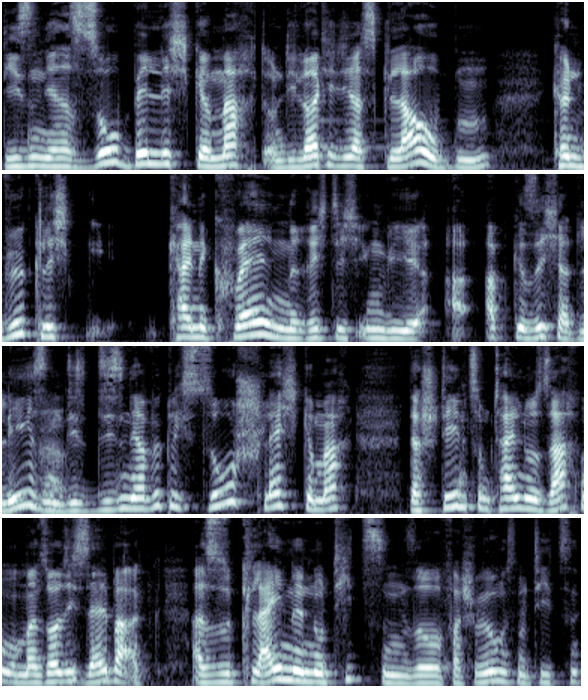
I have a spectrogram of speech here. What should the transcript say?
die sind ja so billig gemacht und die Leute, die das glauben, können wirklich keine Quellen richtig irgendwie abgesichert lesen. Ja. Die, die sind ja wirklich so schlecht gemacht. Da stehen zum Teil nur Sachen und man soll sich selber, also so kleine Notizen, so Verschwörungsnotizen,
